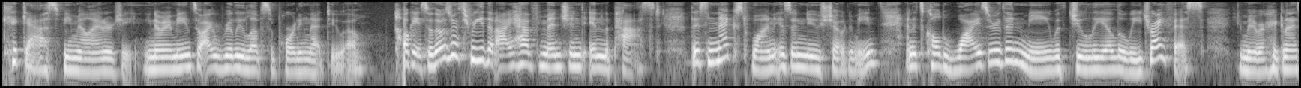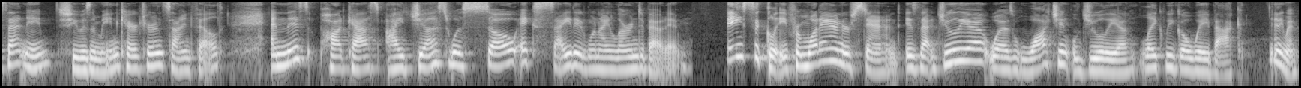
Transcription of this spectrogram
kick ass female energy. You know what I mean? So I really love supporting that duo. Okay, so those are three that I have mentioned in the past. This next one is a new show to me, and it's called Wiser Than Me with Julia Louis Dreyfus. You may recognize that name. She was a main character in Seinfeld. And this podcast, I just was so excited when I learned about it. Basically, from what I understand, is that Julia was watching, Julia, like we go way back, Anyway,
